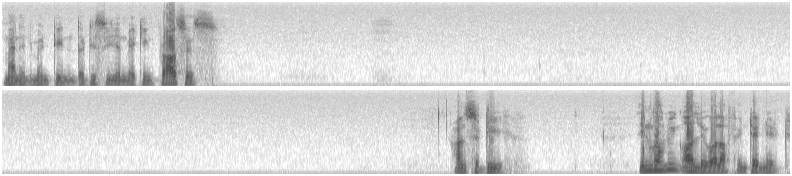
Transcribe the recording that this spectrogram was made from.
management in the decision making process. Answer D involving all level of intended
